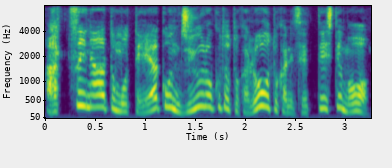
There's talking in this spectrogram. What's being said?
暑いなと思ってエアコン16度とかローとかに設定しても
